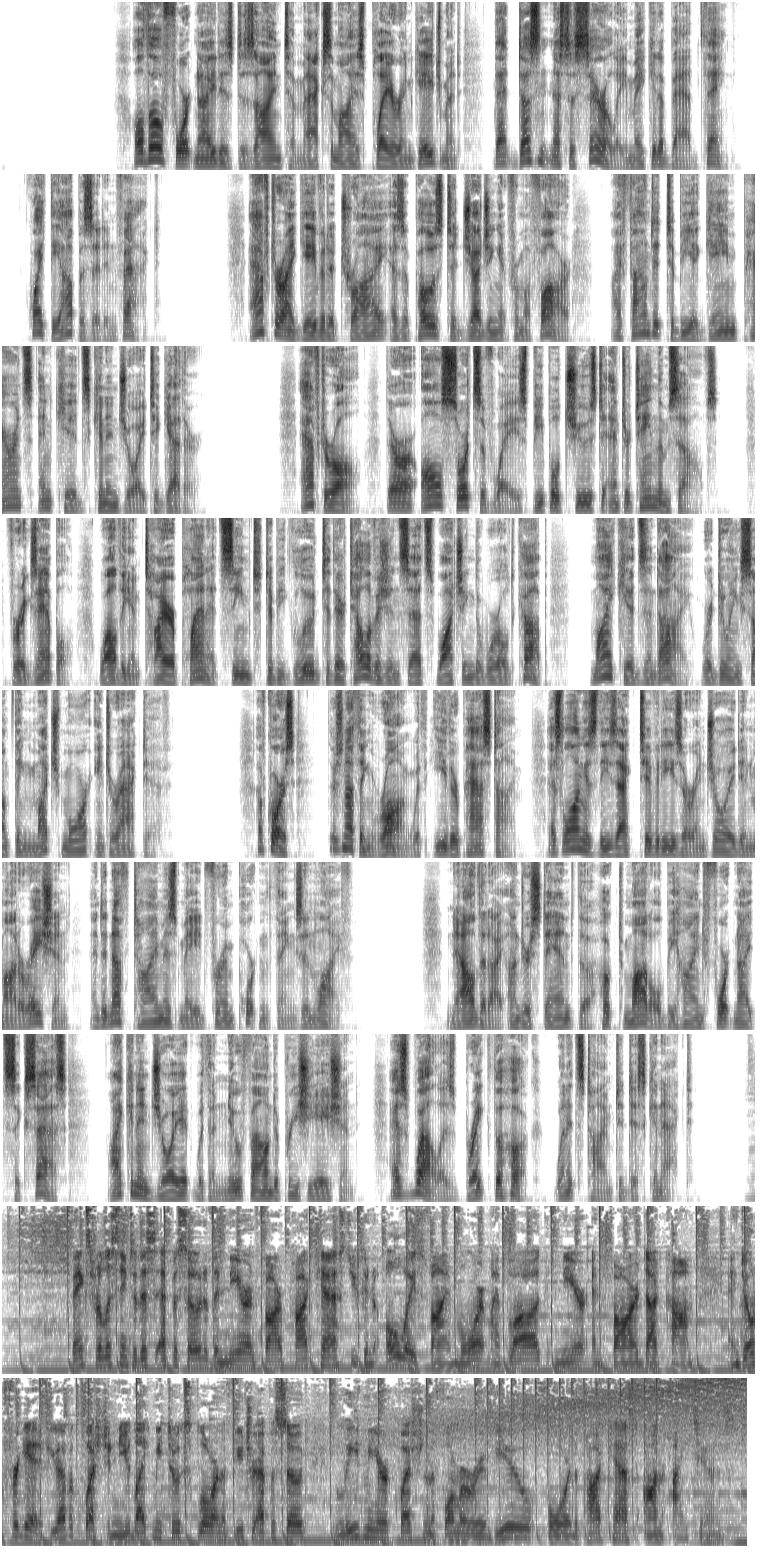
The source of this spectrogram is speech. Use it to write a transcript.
Although Fortnite is designed to maximize player engagement, that doesn't necessarily make it a bad thing. Quite the opposite, in fact. After I gave it a try, as opposed to judging it from afar, I found it to be a game parents and kids can enjoy together. After all, there are all sorts of ways people choose to entertain themselves. For example, while the entire planet seemed to be glued to their television sets watching the World Cup, my kids and I were doing something much more interactive. Of course, there's nothing wrong with either pastime, as long as these activities are enjoyed in moderation and enough time is made for important things in life. Now that I understand the hooked model behind Fortnite's success, I can enjoy it with a newfound appreciation, as well as break the hook when it's time to disconnect. Thanks for listening to this episode of the Nir and Far podcast. You can always find more at my blog, nirandfar.com. And don't forget, if you have a question you'd like me to explore in a future episode, leave me your question in the form of a review for the podcast on iTunes.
